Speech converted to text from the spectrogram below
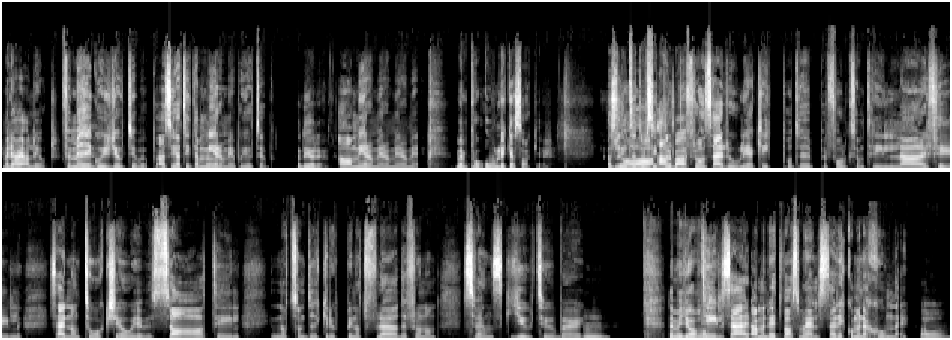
men det har jag aldrig gjort. För mig går ju YouTube upp, alltså jag tittar mer och mer på YouTube. Ja det gör det. Ja, mer och mer och mer och mer. Men på olika saker. Alltså det är inte så att du sitter och bara, ifrån så roliga klipp på typ folk som trillar till så här någon talkshow i USA till något som dyker upp i något flöde från någon svensk youtuber. Mm. nej har Till så här, ja men du vet vad som helst, så här rekommendationer. Ja.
